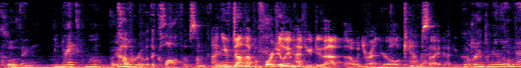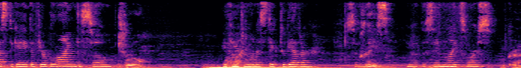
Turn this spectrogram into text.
clothing. Right, well, But Cover it with a cloth of some kind. You've done that before. Jillian had you do that uh, when you were at your little campsite. Had you we cover can't it? really investigate if you're blind, so True. if you two want to stick together, so that Please. you have the same light source. Okay.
